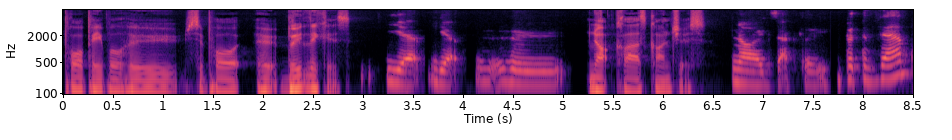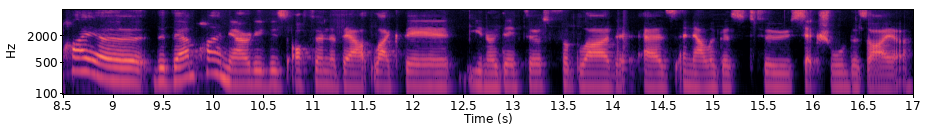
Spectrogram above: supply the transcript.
poor people who support who, bootlickers, Yeah, yeah. Who not class conscious. No, exactly. But the vampire, the vampire narrative is often about like their, you know, their thirst for blood as analogous to sexual desire,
